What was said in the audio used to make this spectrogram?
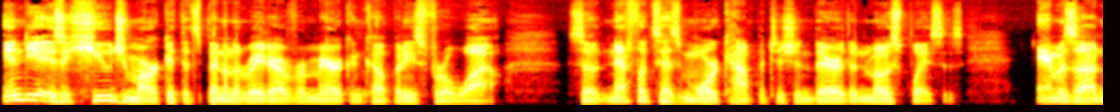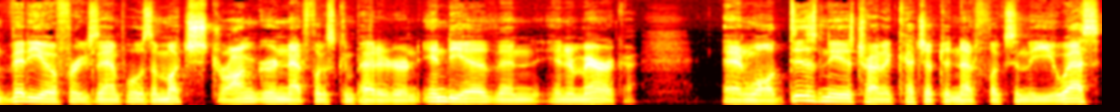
India is a huge market that's been on the radar of American companies for a while. So Netflix has more competition there than most places. Amazon Video, for example, is a much stronger Netflix competitor in India than in America. And while Disney is trying to catch up to Netflix in the US,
